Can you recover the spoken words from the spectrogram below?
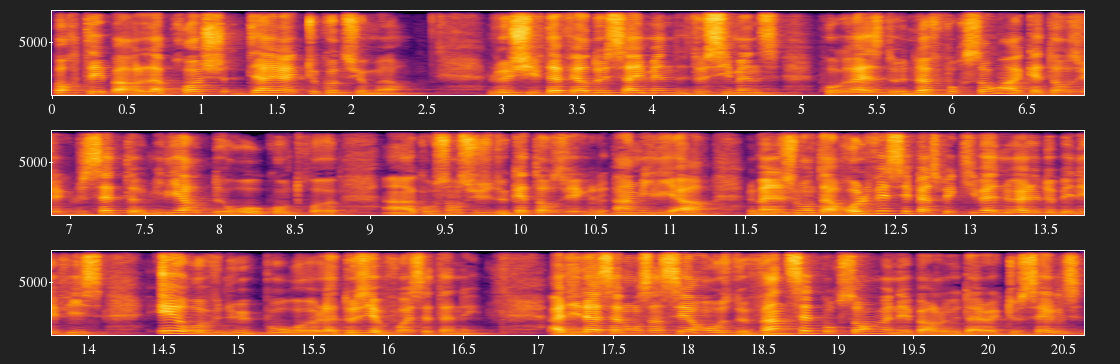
porté par l'approche direct to consumer. Le chiffre d'affaires de, Siemens progresse de 9% à 14,7 milliards d'euros contre un consensus de 14,1 milliards. Le management a relevé ses perspectives annuelles de bénéfices et revenus pour euh, la deuxième fois cette année. Adidas annonce un CA en hausse de 27% mené par le Direct to Sales,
